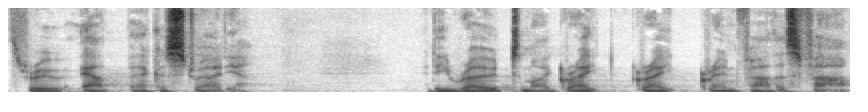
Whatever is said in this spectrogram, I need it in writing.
through outback Australia. And he rode to my great great grandfather's farm.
